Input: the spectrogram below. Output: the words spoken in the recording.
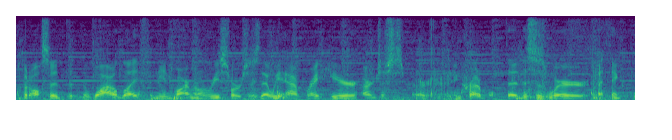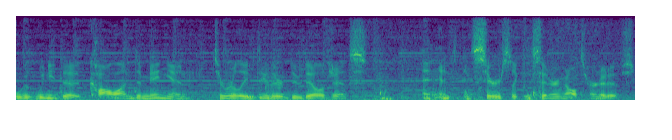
but also the, the, wildlife and the environmental resources that we have right here are just are incredible. This is where I think we, we need to call on Dominion to really do their due diligence and, and seriously considering alternatives.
